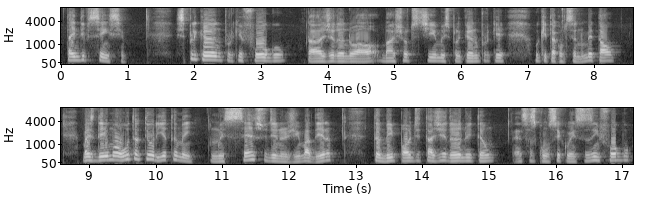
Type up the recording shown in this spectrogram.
está em deficiência, explicando por que fogo tá gerando baixa autoestima, explicando porque o que está acontecendo no metal. Mas dei uma outra teoria também. Um excesso de energia em madeira também pode estar tá gerando então essas consequências em fogo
